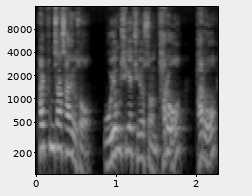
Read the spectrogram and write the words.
팔품사 사요소 오형식의 중요성은 바로 바로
